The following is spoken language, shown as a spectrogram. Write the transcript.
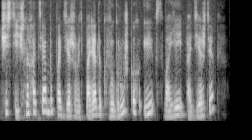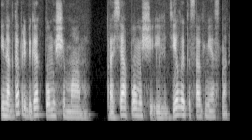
частично хотя бы поддерживать порядок в игрушках и в своей одежде — иногда прибегая к помощи мамы, прося о помощи или делая это совместно.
